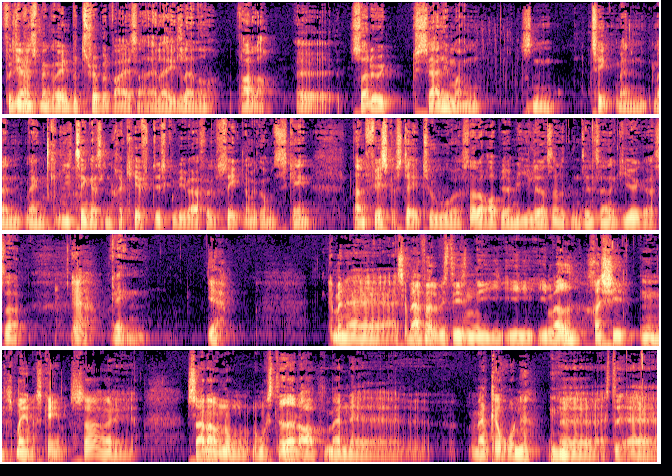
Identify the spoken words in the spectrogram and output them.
Fordi Ja. hvis man går ind på TripAdvisor eller et eller andet raller, øh, så er det jo ikke særlig mange sådan, ting, man, man, man lige tænker sådan, har kæft, det skal vi i hvert fald se, når vi kommer til Skagen. Der er en fiskerstatue, og så er der Robbie Mile, og så er der den tilsandende kirke, og så Ja. grenen. Ja. Jamen, øh, altså i hvert fald, hvis det er sådan i, i, i madregi, mm. smagen af skagen, så, øh, så er der jo nogle, nogle steder deroppe, man, øh, man kan runde. Mm. Øh, altså, det er,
